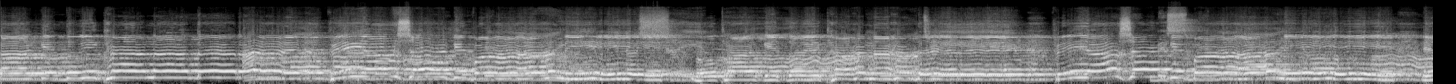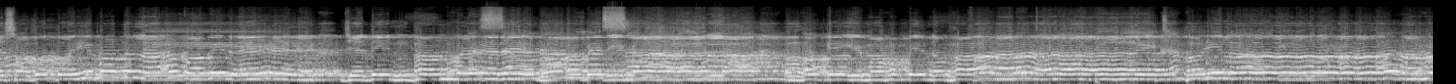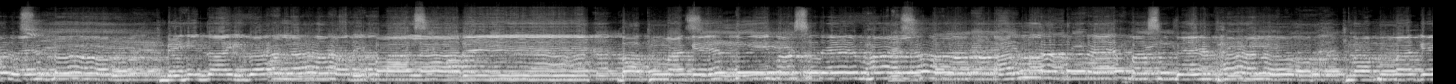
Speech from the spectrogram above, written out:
তাকে দুই খানা দেরে পিয়াসাকে পানি ধোকাকে দুই খানা দেরে পিয়াসাকে পানি এসব তুই বাপ মাকে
